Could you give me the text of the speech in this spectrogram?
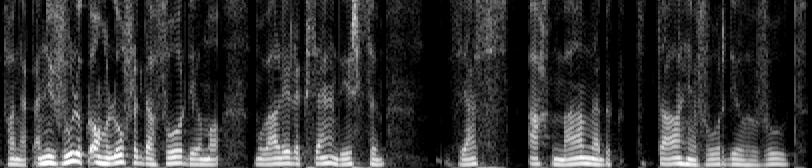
van hebt. En nu voel ik ongelooflijk dat voordeel, maar ik moet wel eerlijk zeggen, de eerste zes, acht maanden heb ik totaal geen voordeel gevoeld.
